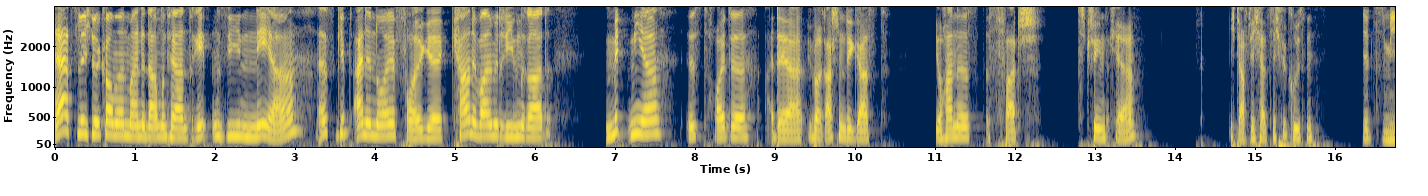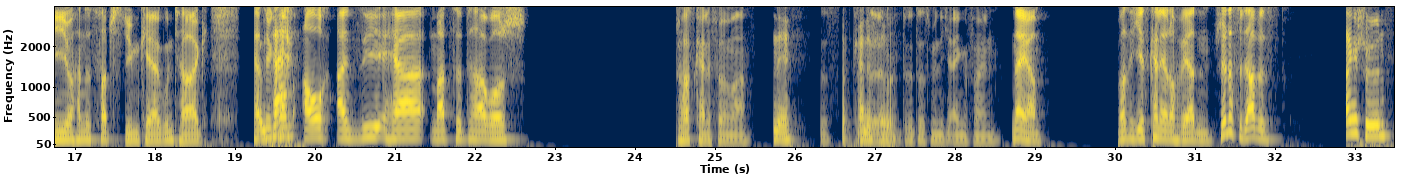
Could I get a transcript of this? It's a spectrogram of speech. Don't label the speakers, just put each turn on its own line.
Herzlich willkommen, meine Damen und Herren. Treten Sie näher. Es gibt eine neue Folge Karneval mit Riesenrad. Mit mir ist heute der überraschende Gast Johannes Sfatsch Streamcare. Ich darf dich herzlich begrüßen.
It's me, Johannes Fatsch Streamcare. Guten Tag. Herzlich
Guten Tag.
willkommen auch an Sie, Herr Matze Tarosch. Du hast keine Firma.
Nee,
Das
keine
dritte,
Firma.
dritte ist mir nicht eingefallen. Naja. Was ich ist, kann ja noch werden. Schön, dass du da bist.
Dankeschön.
